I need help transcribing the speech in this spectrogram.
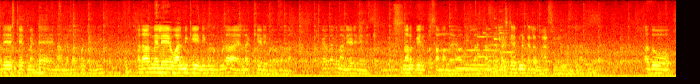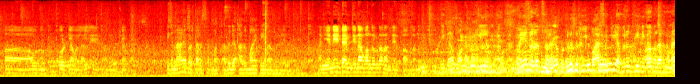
ಅದೇ ಸ್ಟೇಟ್ಮೆಂಟೇ ನಾನೆಲ್ಲ ಕೊಟ್ಟಿದ್ದೀನಿ. ಅದಾದಮೇಲೆ ವಾಲ್ಮೀಕಿ ನಿಗಮದ ಕೂಡ ಎಲ್ಲ ಕೇಳಿದರು ಅದೆಲ್ಲ. ಕೇಳಿದಾಗ ನಾನು ಹೇಳಿದ್ದೀನಿ, ನನಗೂ ಇದಕ್ಕೂ ಸಂಬಂಧ ಯಾವುದಿಲ್ಲ ಅಂತಂದೆಲ್ಲ ಸ್ಟೇಟ್ಮೆಂಟ್ ಎಲ್ಲ ಮಾಡಿಸಿದ್ದೀನಿ ನಾನೆಲ್ಲ. ಅದು ಅವರು ಕೋರ್ಟ್ ಲೆವೆಲಲ್ಲಿ ಅದನ್ನು ಕೇಳ್ಕೊಂಡು ಈಗ ನಾಳೆ ಬರ್ತಾರೆ ಸರ್ ಮತ್ತೆ ಅದ್ರ ಅದ್ರ ಮಾಹಿತಿ ಏನಾದರೂ ಹೇಳಿದೆ ನಾನು ಎನಿ ಟೈಮ್ ದಿನ ಬಂದರೂ ಕೂಡ ನಂದೇನು ಪ್ರಾಬ್ಲಮ್ ಈಗ ಒಂದು ಇಲ್ಲ ಮೇನ್ ಇರೋದು ಸರ್, ಈ ವಾಲ್ಮೀಕಿ ಅಭಿವೃದ್ಧಿ ನಿಗಮದ ಹಣ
